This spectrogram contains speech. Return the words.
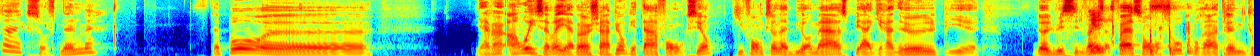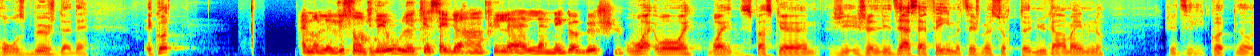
tant que ça, finalement. C'était pas. euh, Il y avait un- Ah oui, c'est vrai, il y avait un champion qui était en fonction, qui fonctionne à biomasse, puis à granule, puis euh, là, lui, Sylvain, ça te faire son show pour rentrer une grosse bûche dedans. Écoute, Hey, mais on l'a vu son vidéo là, qui essaye de rentrer la, la méga bûche. là. Ouais, ouais, ouais. C'est parce que je l'ai dit à sa fille, mais tu sais, je me suis retenu quand même, là. J'ai dit, écoute, là,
